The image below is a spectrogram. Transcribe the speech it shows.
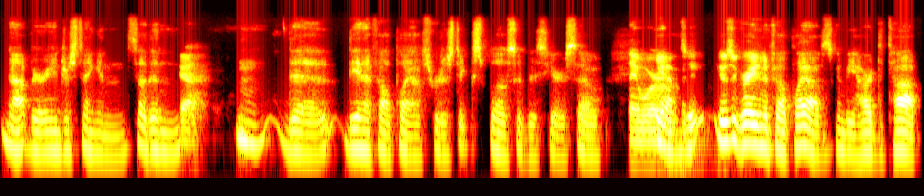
not very interesting. And so then yeah, the the nfl playoffs were just explosive this year. So they were. yeah it was, a, it was a great nfl playoff it's going to be hard to top.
